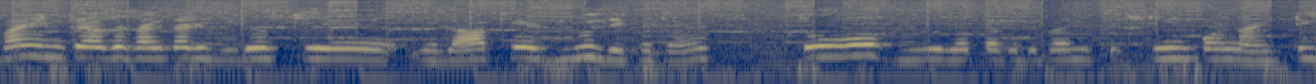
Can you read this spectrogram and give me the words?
भाई, इनके अगर सारी सारी वीडियोस के मिला के व्यूज़ देखे जाए तो वो व्यूज़ है तकरीबन sixteen point ninety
